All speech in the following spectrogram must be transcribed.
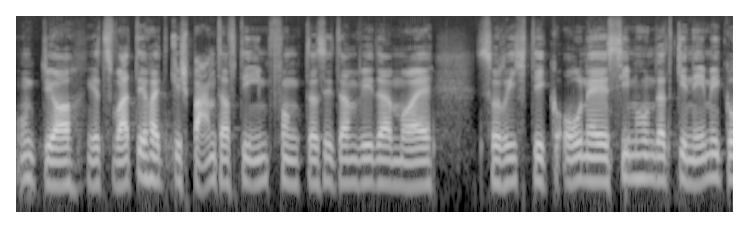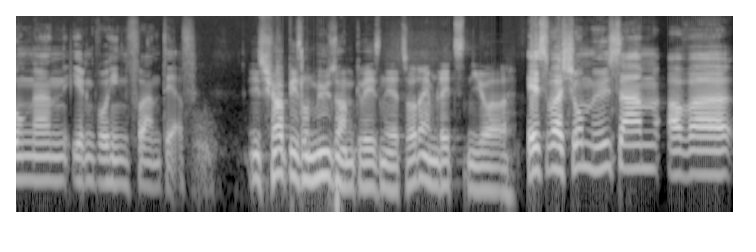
Und ja, jetzt warte ich halt gespannt auf die Impfung, dass ich dann wieder mal so richtig ohne 700 Genehmigungen irgendwo hinfahren darf. Ist schon ein bisschen mühsam gewesen jetzt, oder? Im letzten Jahr. Es war schon mühsam, aber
